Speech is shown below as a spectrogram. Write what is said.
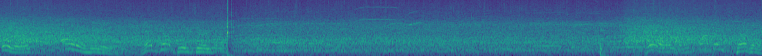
It's out of here. Up, bleachers. There's number seven.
